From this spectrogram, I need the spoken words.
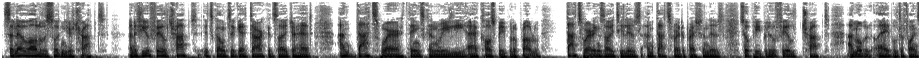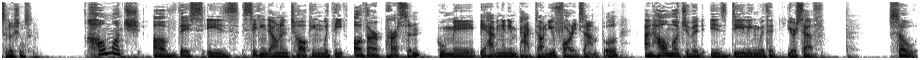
so now all of a sudden you're trapped. And if you feel trapped, it's going to get dark inside your head. And that's where things can really uh, cause people a problem. That's where anxiety lives and that's where depression lives. So people who feel trapped and unable to find solutions. How much of this is sitting down and talking with the other person who may be having an impact on you, for example, and how much of it is dealing with it yourself? So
